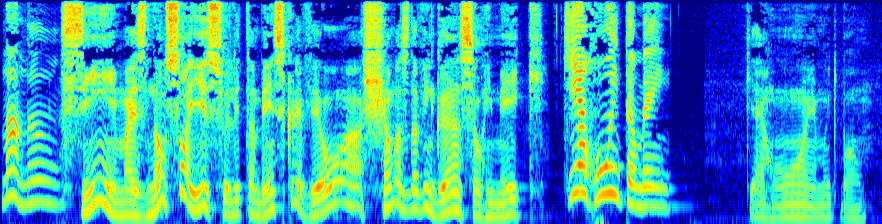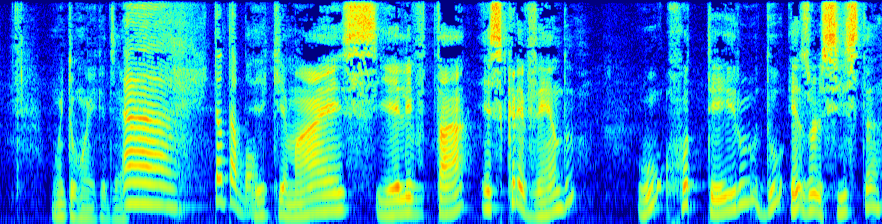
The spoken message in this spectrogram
Não, não. Sim, mas não só isso. Ele também escreveu a Chamas da Vingança, o remake. Que é ruim também. Que é ruim, muito bom. Muito ruim, quer dizer. Ah, então tá bom. E que mais? E ele está escrevendo o roteiro do Exorcista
